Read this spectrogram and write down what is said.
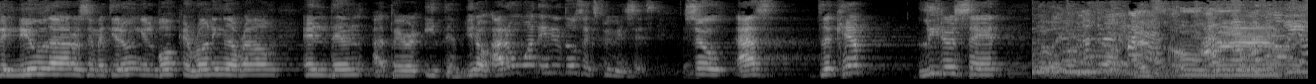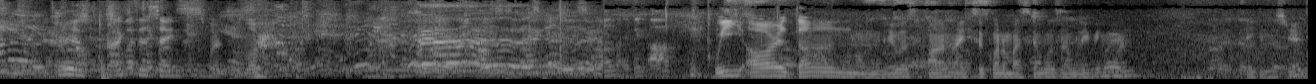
Even knew that or se metieron en el bosque running around and then a bear eat them. You know, I don't want any of those experiences. So as the camp leader said, It's over. Just practicing for tomorrow. We are done. It was fun. I took one of my cymbals. I'm leaving one. Taking this one.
